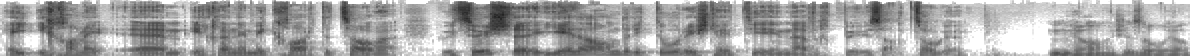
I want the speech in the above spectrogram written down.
Hey, ich kann nicht, ähm, ihr könnt nicht mit Karten zahlen. Weil sonst, äh, jeder andere Tourist hätte ihn einfach böse abgezogen. ja, ist ja so, ja.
